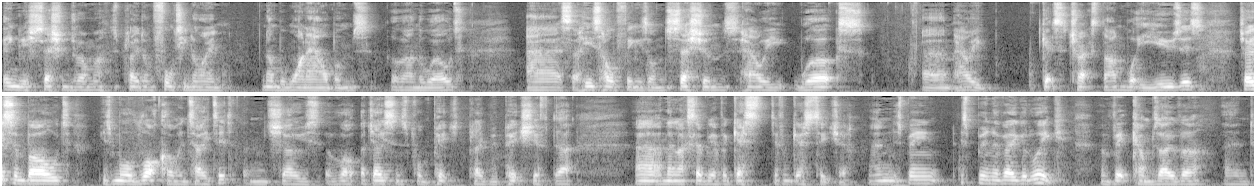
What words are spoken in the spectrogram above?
English session drummer. He's played on 49 number one albums around the world. Uh, so his whole thing is on sessions, how he works, um, how he gets the tracks done, what he uses. Jason Bowld is more rock orientated and shows a rock, uh, Jason's from pitch played with Pitchshifter. Uh, and then, like I said, we have a guest, different guest teacher, and it's been it's been a very good week. And Vic comes over, and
